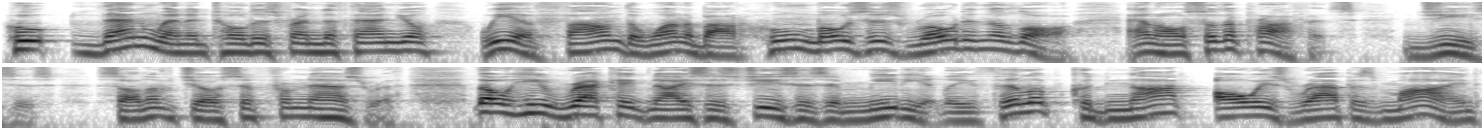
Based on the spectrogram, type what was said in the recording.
who then went and told his friend Nathanael, We have found the one about whom Moses wrote in the law, and also the prophets, Jesus, son of Joseph from Nazareth. Though he recognizes Jesus immediately, Philip could not always wrap his mind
